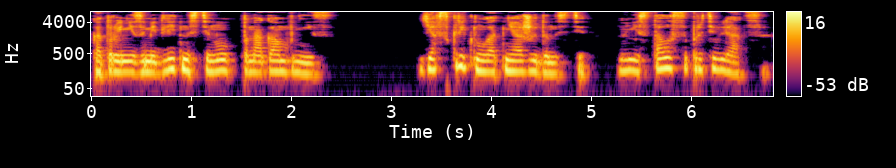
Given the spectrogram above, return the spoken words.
которые незамедлительно стянул по ногам вниз. Я вскрикнула от неожиданности, но не стала сопротивляться.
